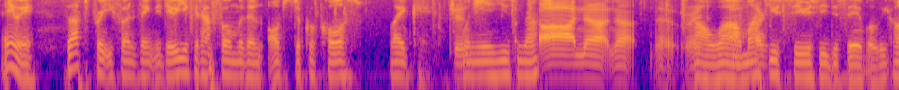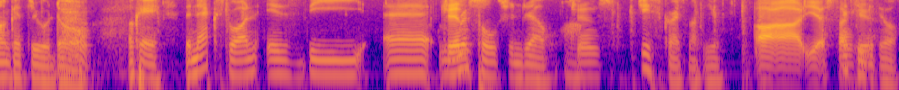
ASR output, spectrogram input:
Anyway, so that's a pretty fun thing to do. You could have fun with an obstacle course, like when you're using that. Ah, no, no, no. Right. Oh wow, thank- Matthew's seriously disabled. He can't get through a door. okay, the next one is the uh, James? repulsion gel. Oh, James. Jesus Christ, Matthew. Ah, yes, Get thank through you. the door.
